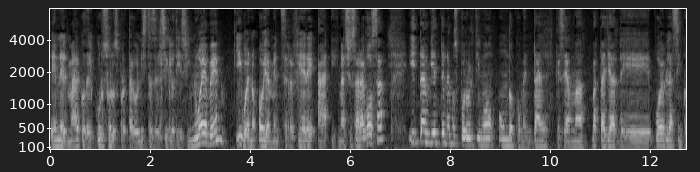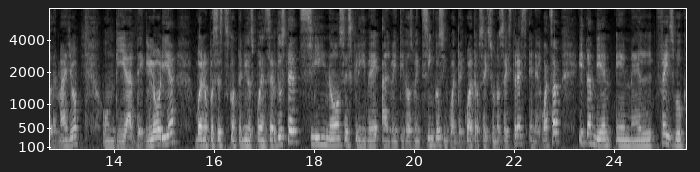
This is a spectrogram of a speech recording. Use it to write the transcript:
en el marco del curso Los protagonistas del siglo XIX y bueno, obviamente se refiere a Ignacio Zaragoza y también tenemos por último un documental que se llama Batalla de Puebla 5 de mayo, un día de gloria. Bueno, pues estos contenidos pueden ser de usted si nos escribe al 2225 54 6163 en el WhatsApp y también en el Facebook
